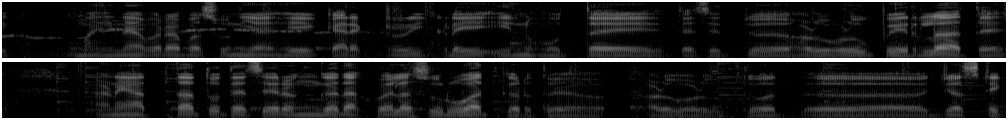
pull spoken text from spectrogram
एक महिन्याभरापासून या हे कॅरेक्टर इकडे इन होतं आहे त्याचे त- हळूहळू पेरलं जात आहे आणि आत्ता तो त्याचे रंग दाखवायला सुरुवात करतो आहे हळूहळू. तो जस्ट एक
